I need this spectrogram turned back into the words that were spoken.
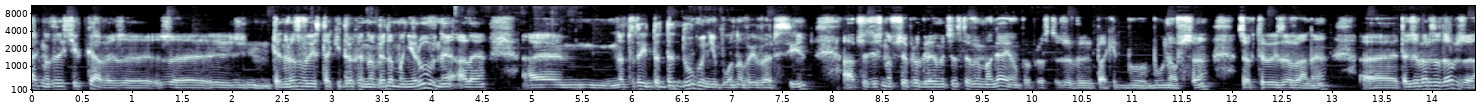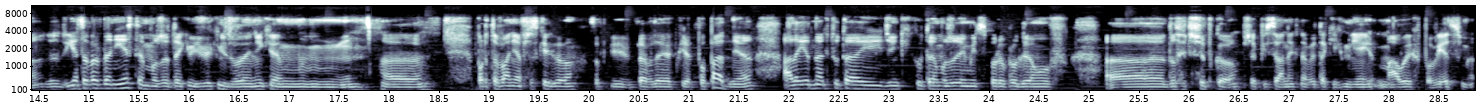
Tak, no to jest ciekawe, że, że y, ten rozwój jest taki trochę, no wiadomo, nierówny, ale no tutaj długo nie było nowej wersji, a przecież nowsze programy często wymagają po prostu, żeby pakiet był, był nowszy, zaktualizowany. E, także bardzo dobrze. Ja co prawda nie jestem może jakimś wielkim zwolennikiem e, portowania wszystkiego, co, prawda, jak, jak popadnie, ale jednak tutaj dzięki QT możemy mieć sporo programów e, dosyć szybko przepisanych, nawet takich mniej małych powiedzmy,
